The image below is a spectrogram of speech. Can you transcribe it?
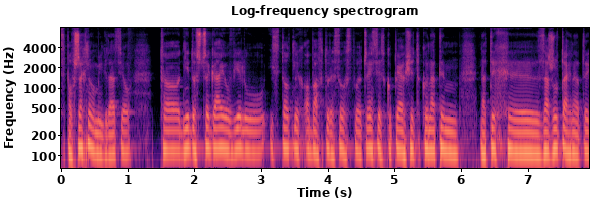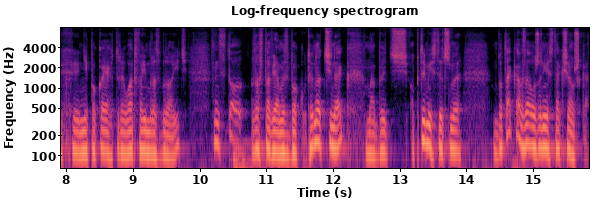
z powszechną migracją, to nie dostrzegają wielu istotnych obaw, które są w społeczeństwie, skupiają się tylko na tym, na tych e, zarzutach, na tych niepokojach, które łatwo im rozbroić. Więc to zostawiamy z boku. Ten odcinek ma być optymistyczny, bo taka w założeniu jest ta książka.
